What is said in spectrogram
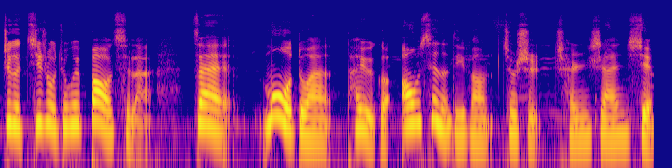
这个肌肉就会抱起来，在。末端它有一个凹陷的地方，就是承山穴。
